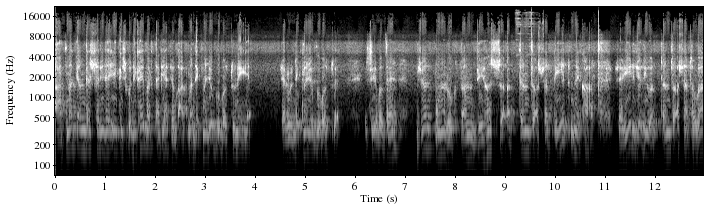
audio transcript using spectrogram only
आत्मा के अंदर शरीर है, ये किसी को दिखाई पड़ता क्या क्योंकि आत्मा देखने योग्य वस्तु नहीं है? शरीर देखने योग्य वस्तु है। इसलिए बोलते हैं जब पुनरुक्तम देह अत्यंत असत्य तुमने कहा, शरीर यदि अत्यंत असत होगा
